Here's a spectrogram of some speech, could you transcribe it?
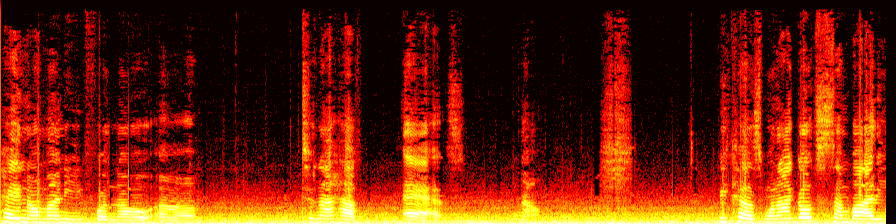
pay no money for no um, to not have ads. No, because when I go to somebody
